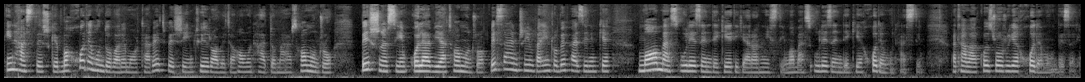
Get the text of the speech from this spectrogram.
این هستش که با خودمون دوباره مرتبط بشیم توی رابطه هامون حد و مرز هامون رو بشناسیم اولویت هامون رو بسنجیم و این رو بپذیریم که ما مسئول زندگی دیگران نیستیم ما مسئول زندگی خودمون هستیم و تمرکز رو روی خودمون بذاریم.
